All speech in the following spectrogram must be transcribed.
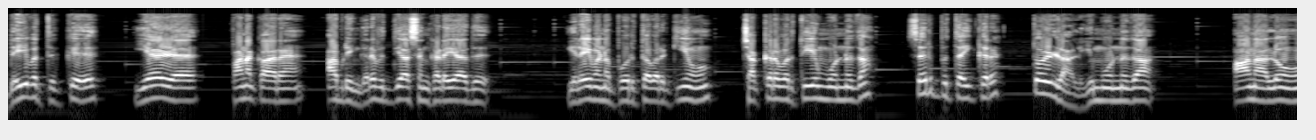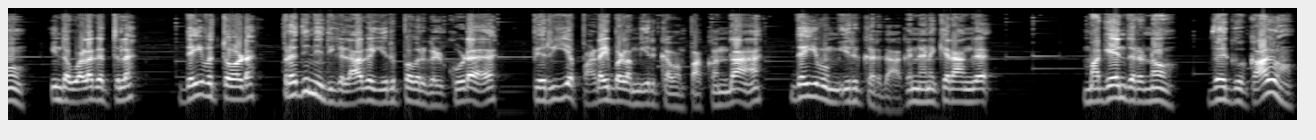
தெய்வத்துக்கு ஏழை பணக்காரன் அப்படிங்கிற வித்தியாசம் கிடையாது. இறைவனை பொறுத்த வரைக்கும் சக்கரவர்த்தியும் ஒண்ணுதான் செருப்பு தைக்கிற தொழிலாளியும் ஒண்ணுதான். ஆனாலும் இந்த உலகத்துல தெய்வத்தோட பிரதிநிதிகளாக இருப்பவர்கள் கூட பெரிய படைபலம் இருக்கவன் பக்கம்தான் தெய்வம் இருக்கிறதாக நினைக்கிறாங்க. மகேந்திரனோ வெகு காலம்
